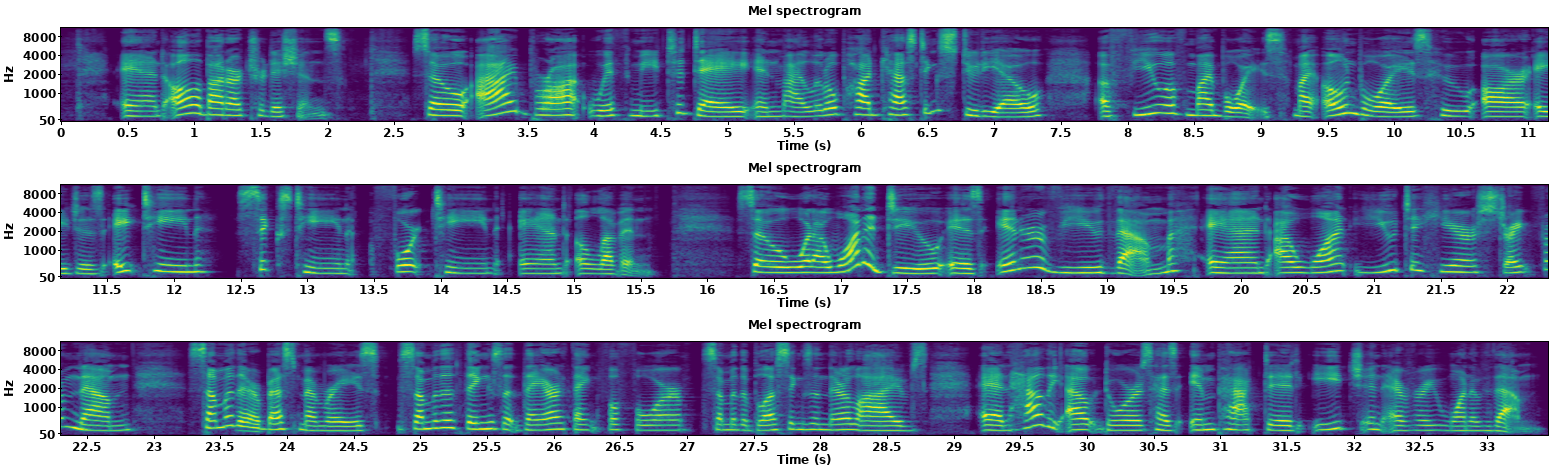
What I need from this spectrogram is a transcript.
and all about our traditions. So I brought with me today in my little podcasting studio a few of my boys, my own boys who are ages 18, 16, 14, and 11. So, what I want to do is interview them, and I want you to hear straight from them some of their best memories, some of the things that they are thankful for, some of the blessings in their lives, and how the outdoors has impacted each and every one of them.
